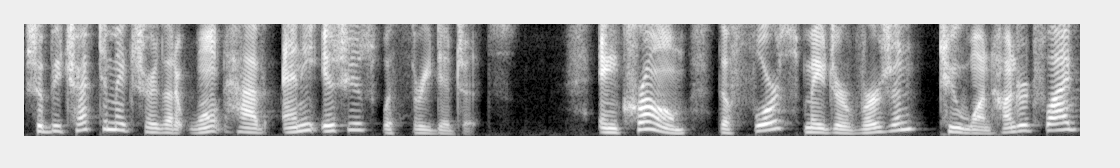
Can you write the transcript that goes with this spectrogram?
should be checked to make sure that it won't have any issues with three digits. In Chrome, the force major version to 100 flag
